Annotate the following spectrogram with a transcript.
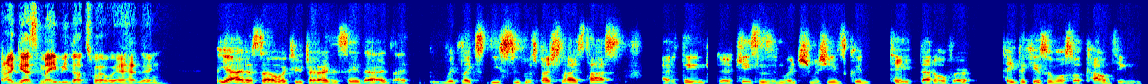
I guess maybe that's where we're heading. Yeah i understand what you're trying to say there. I, with like these super specialized tasks i think there are cases in which machines could take that over. Take the case of also accounting.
